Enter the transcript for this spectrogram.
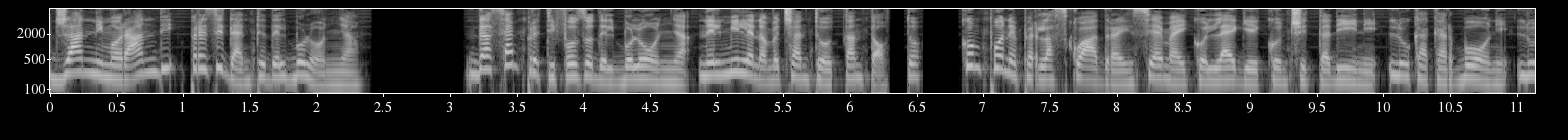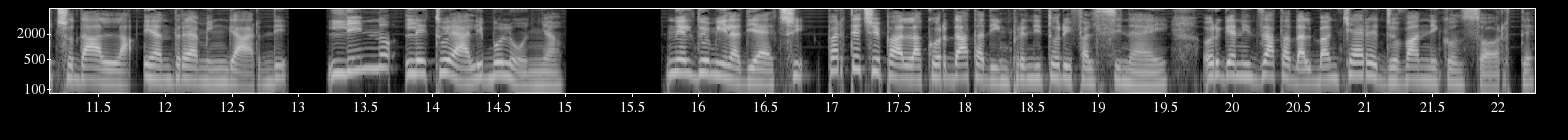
Gianni Morandi, presidente del Bologna. Da sempre tifoso del Bologna, nel 1988 compone per la squadra insieme ai colleghi e concittadini Luca Carboni, Lucio Dalla e Andrea Mingardi l'inno Le tue ali Bologna. Nel 2010 partecipa alla cordata di imprenditori falsinei organizzata dal banchiere Giovanni Consorte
